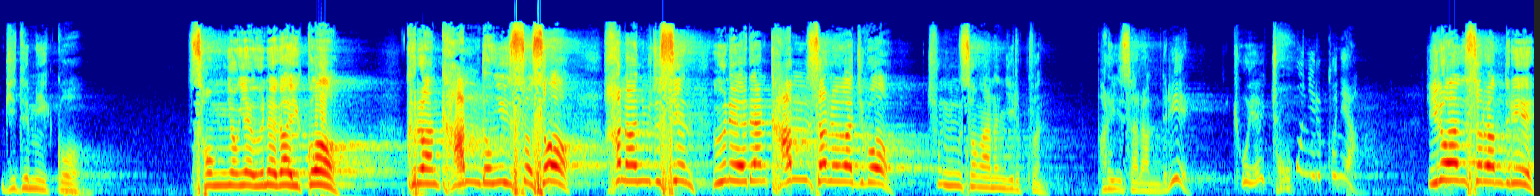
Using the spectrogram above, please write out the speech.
믿음이 있고 성령의 은혜가 있고 그러한 감동이 있어서 하나님 주신 은혜에 대한 감사를 가지고 충성하는 일꾼 바로 이 사람들이 교회의 좋은 일꾼이야. 이러한 사람들이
